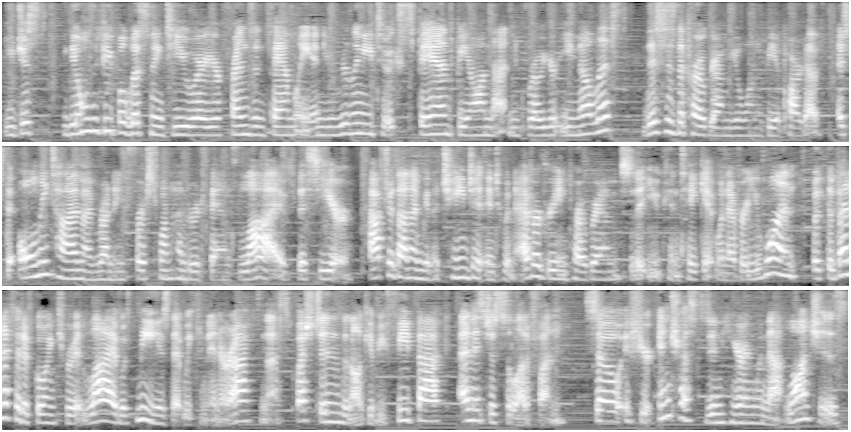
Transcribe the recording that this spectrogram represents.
you just, the only people listening to you are your friends and family, and you really need to expand beyond that and grow your email list, this is the program you'll want to be a part of. It's the only time I'm running First 100 Fans live this year. After that, I'm going to change it into an evergreen program so that you can take it whenever you want. But the benefit of going through it live with me is that we can interact and ask questions and I'll give you feedback and it's just a lot of fun. So if you're interested in hearing when that launches,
